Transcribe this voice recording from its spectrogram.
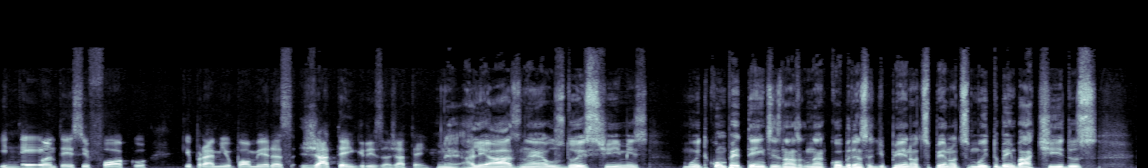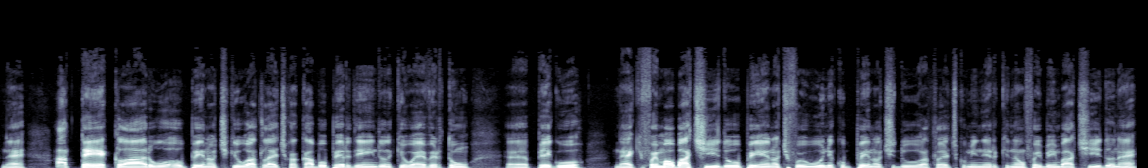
E hum. tem que manter esse foco que para mim o Palmeiras já tem, Grisa, já tem. É, aliás, né, os dois times muito competentes na, na, cobrança de pênaltis, pênaltis muito bem batidos, né? Até, claro, o pênalti que o Atlético acabou perdendo, que o Everton eh, pegou, né? Que foi mal batido o pênalti, foi o único pênalti do Atlético Mineiro que não foi bem batido, né?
